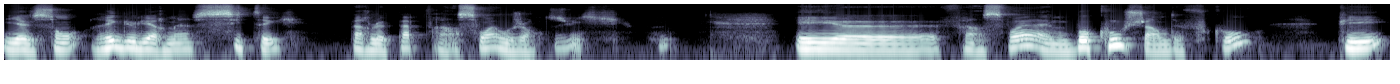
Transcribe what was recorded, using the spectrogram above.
et elles sont régulièrement citées par le pape François aujourd'hui. Et euh, François aime beaucoup Charles de Foucault, puis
